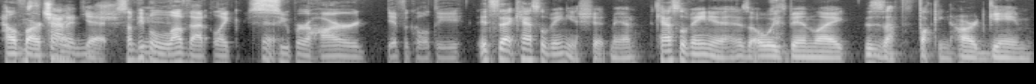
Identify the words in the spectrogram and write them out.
how far can I challenge. get Some people Yeah. love that like super hard difficulty. it's that castlevania shit man castlevania has always been like this is a fucking hard game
